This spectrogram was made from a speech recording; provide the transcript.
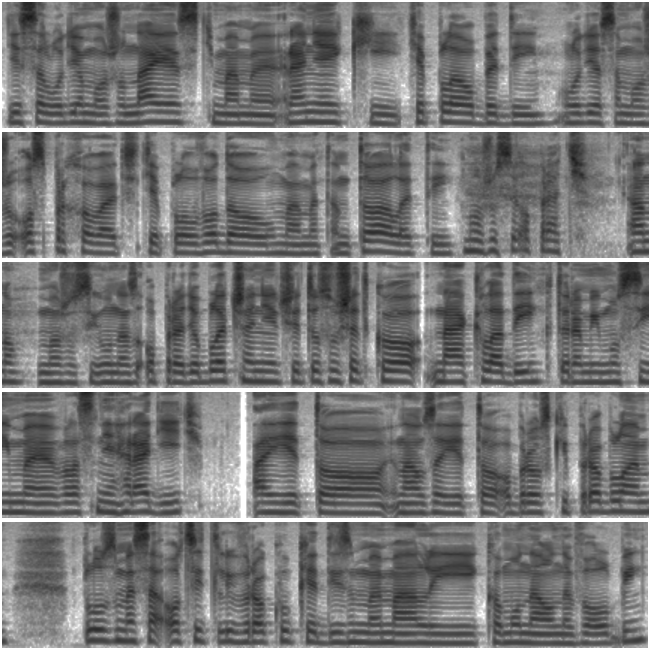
kde sa ľudia môžu najesť, máme ranejky, teplé obedy, ľudia sa môžu osprchovať teplou vodou, máme tam toalety. Môžu si oprať. Áno, môžu si u nás oprať oblečenie, čiže to sú všetko náklady, ktoré my musíme vlastne hradiť a je to, naozaj je to obrovský problém. Plus sme sa ocitli v roku, kedy sme mali komunálne voľby,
